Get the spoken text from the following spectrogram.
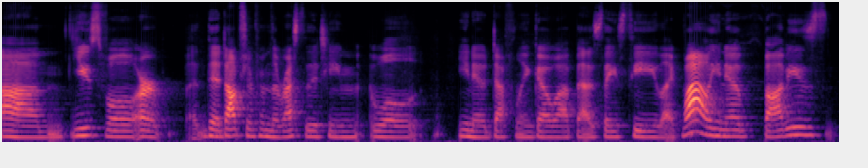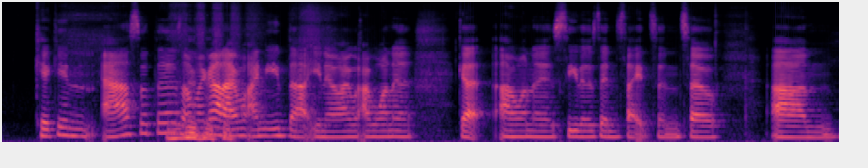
um, useful or the adoption from the rest of the team will you know definitely go up as they see like wow you know bobby's kicking ass with this. Oh my god I, I need that you know i, I want to get i want to see those insights. And so um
